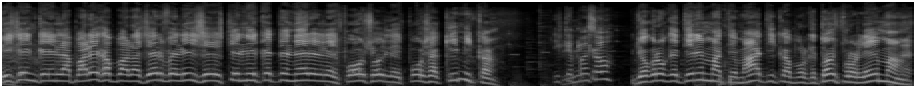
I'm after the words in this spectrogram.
Dicen que en la pareja para ser felices tiene que tener el esposo y la esposa química. ¿Y qué pasó? Yo creo que tienen matemática porque todo es problema.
